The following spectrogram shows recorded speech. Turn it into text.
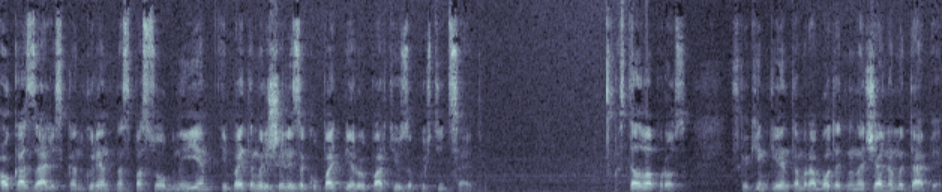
оказались конкурентоспособные и поэтому решили закупать первую партию и запустить сайт. Стал вопрос, с каким клиентом работать на начальном этапе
